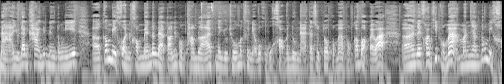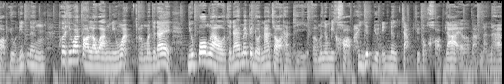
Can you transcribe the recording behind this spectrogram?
หนาๆอยู่ด้านข้างนิดนึงตรงนี้ ก็มีคนคอมเมนต์ตั้งแต่ตอนที่ผมทำไลฟ์ใน YouTube เมื่อคืนเนี่ยว่าโหขอบมันดูหนา แต่ส่วนตัวผมอะผมก็บอกไปว่า ในความคิดผมอะมันยังต้องมีขอบอยู่นิดนึง เพื่อที่ว่าตอนระวางนิ้วอะมันจะได้นิ้วโป้งเราจะได้ไม่ไปโดนหน้าจอทันทีเออมันยังมีขอบให้ยึดอยู่นิดนึงจับอยู่ตรงขอบได้เออแบบนั้นนะครับ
